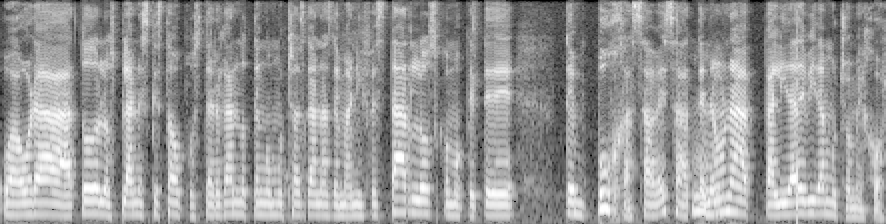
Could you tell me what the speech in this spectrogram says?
o ahora todos los planes que he estado postergando tengo muchas ganas de manifestarlos, como que te, te empuja, ¿sabes? A tener una calidad de vida mucho mejor.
